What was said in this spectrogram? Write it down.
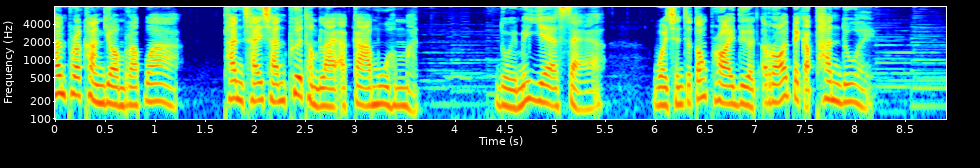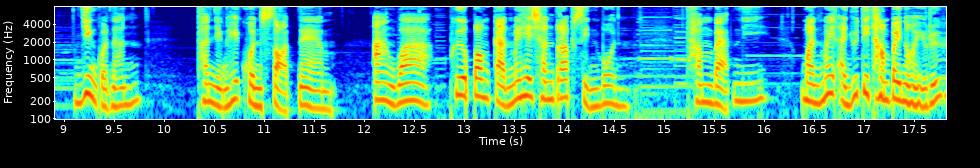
ท่านพระคังยอมรับว่า ท่านใช้ฉันเพื่อทำลายอากามูฮัมหมัด โดยไม่แยแสว่าฉันจะต้องพลอยเดือดร้อยไปกับท่านด้วย ยิ่งกว่านั้น ท่านยังให้คนสอดแนม อ้างว่าเพื่อป้องกันไม่ให้ฉันรับสินบนทำแบบนี้มันไม่อายุติธรรมไปหน่อยหรือ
